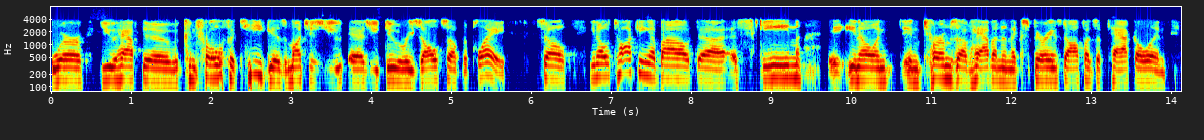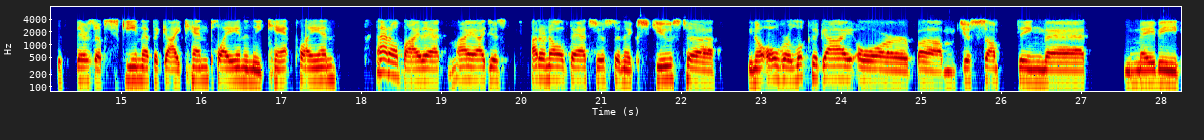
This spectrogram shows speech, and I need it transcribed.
where you have to control fatigue as much as you as you do results of the play. So, you know, talking about uh, a scheme, you know, in in terms of having an experienced offensive tackle, and there's a scheme that the guy can play in and he can't play in. I don't buy that. I, I just I don't know if that's just an excuse to you know overlook the guy or um, just something that maybe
